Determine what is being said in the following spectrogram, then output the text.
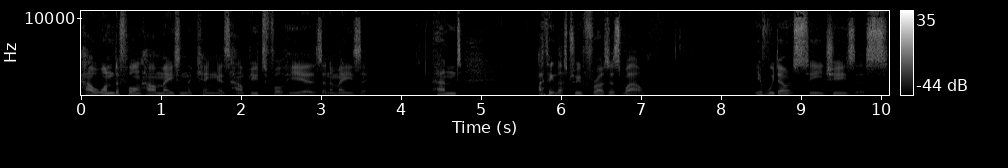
how wonderful and how amazing the king is, how beautiful he is and amazing. And I think that's true for us as well if we don't see Jesus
